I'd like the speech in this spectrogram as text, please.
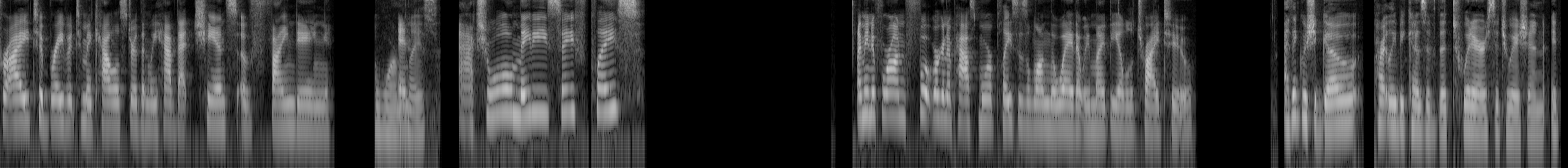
try to brave it to Macalester, then we have that chance of finding A warm place. actual maybe safe place. I mean, if we're on foot, we're going to pass more places along the way that we might be able to try to. I think we should go partly because of the Twitter situation. It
